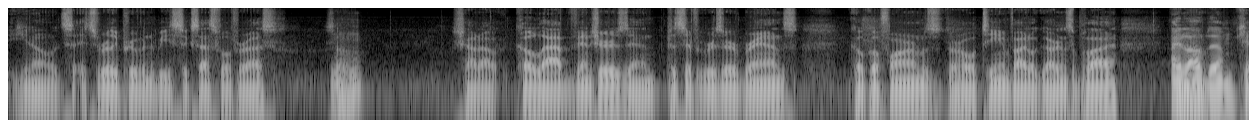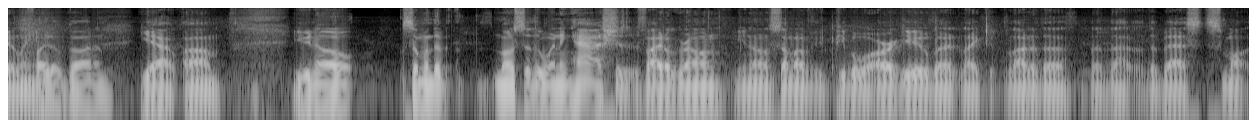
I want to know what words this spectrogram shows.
you know it's it's really proven to be successful for us. So shout out Collab Ventures and Pacific Reserve Brands, Cocoa Farms, their whole team, Vital Garden Supply. I love them. Killing. Vital Garden. Yeah, um, you know, some of the most of the winning hash is vital grown. You know, some of people will argue, but like a lot of the the, the, the best small,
